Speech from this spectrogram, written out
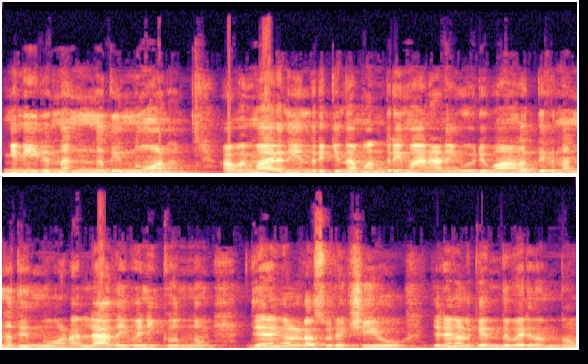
ഇങ്ങനെ ഇരുന്നങ്ങ് തിന്നുവാണ്. അവന്മാരെ നിയന്ത്രിക്കുന്ന മന്ത്രിമാരാണെങ്കിൽ ഒരു ഭാഗത്തിരുന്നങ്ങ് തിന്നുവാണ്. അല്ലാതെ ഇവനിക്കൊന്നും ജനങ്ങളുടെ സുരക്ഷയോ ജനങ്ങൾക്ക് എന്ത് വരുന്നെന്നോ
